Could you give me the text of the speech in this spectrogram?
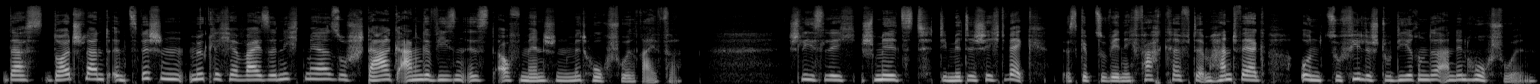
dass Deutschland inzwischen möglicherweise nicht mehr so stark angewiesen ist auf Menschen mit Hochschulreife. Schließlich schmilzt die Mittelschicht weg, es gibt zu wenig Fachkräfte im Handwerk und zu viele Studierende an den Hochschulen.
